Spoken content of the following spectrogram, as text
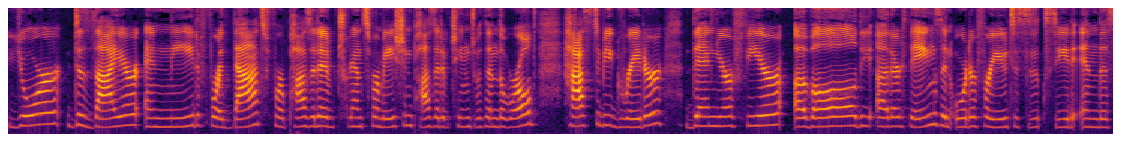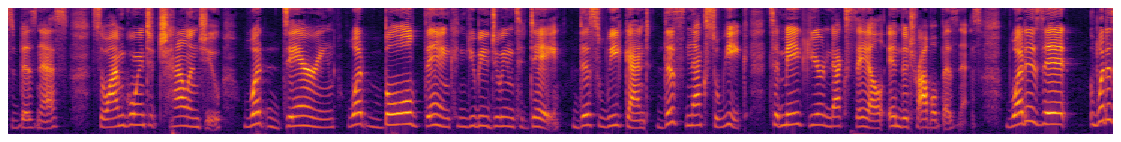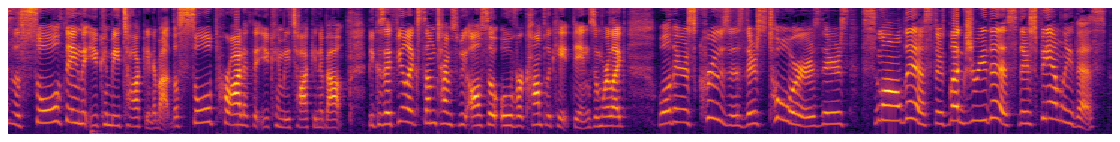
your desire and need for that, for positive transformation, positive change within the world, has to be greater than your fear of all the other things in order for you to succeed in this business. So I'm going to challenge you. What daring, what bold thing can you be doing today, this weekend, this next week to make your next sale in the travel business? What is it what is the sole thing that you can be talking about? The sole product that you can be talking about? Because i feel like sometimes we also overcomplicate things and we're like well there's cruises there's tours there's small this there's luxury this there's family this.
